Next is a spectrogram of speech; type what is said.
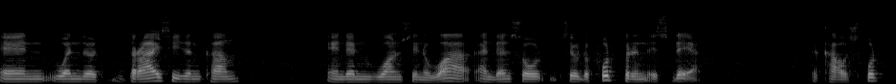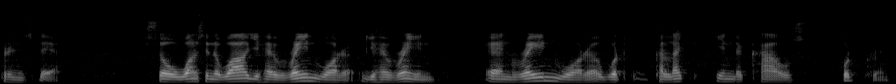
And when the dry season come, and then once in a while, and then so so the footprint is there. The cow's footprint is there. So once in a while, you have rainwater, you have rain, and rainwater would collect in the cow's footprint.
